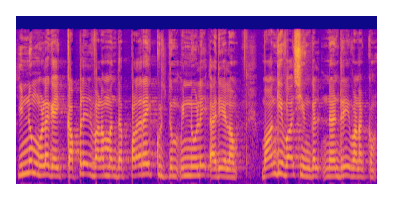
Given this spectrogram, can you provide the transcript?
இன்னும் உலகை கப்பலில் வளம் வந்த பலரை குறித்தும் இந்நூலை அறியலாம். வாங்கி வாசியுங்கள். நன்றி வணக்கம்.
